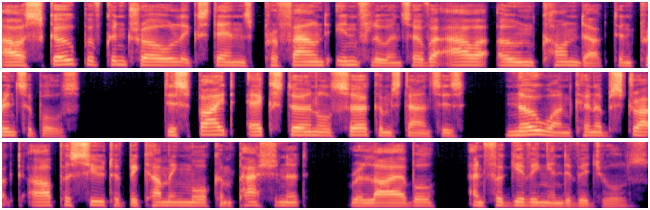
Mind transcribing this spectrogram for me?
Our scope of control extends profound influence over our own conduct and principles. Despite external circumstances, no one can obstruct our pursuit of becoming more compassionate, reliable, and forgiving individuals.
